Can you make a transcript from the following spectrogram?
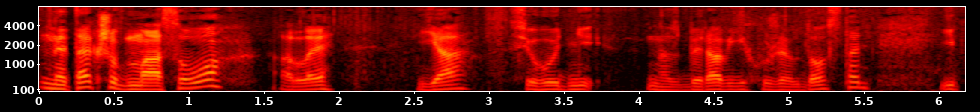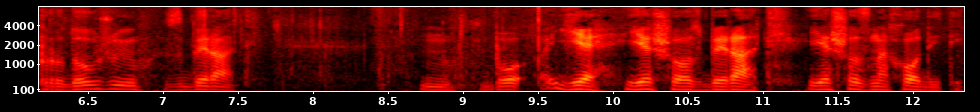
Не так, щоб масово, але я сьогодні назбирав їх уже вдосталь і продовжую збирати. Ну, бо є, є що збирати, є що знаходити.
